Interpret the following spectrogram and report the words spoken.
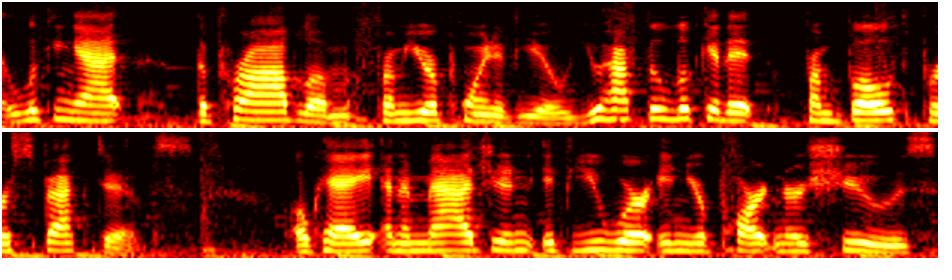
looking at the problem from your point of view. You have to look at it from both perspectives. Okay? And imagine if you were in your partner's shoes,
